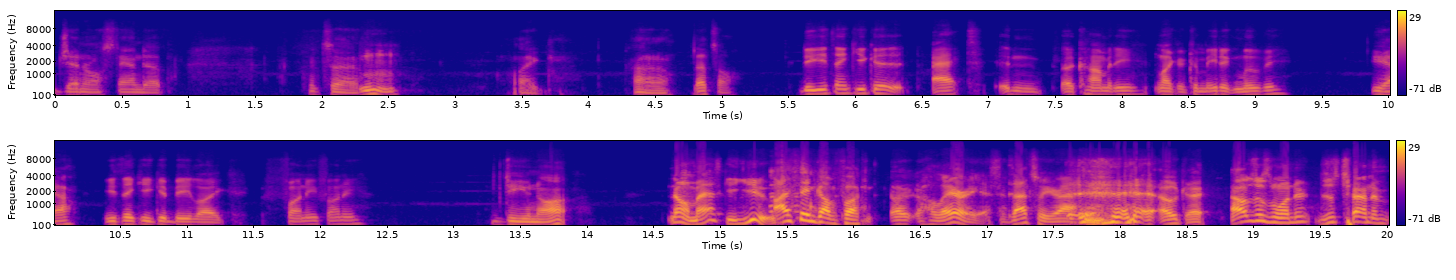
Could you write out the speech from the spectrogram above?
general stand up. It's a mm-hmm. like I don't know. That's all. Do you think you could act in a comedy, like a comedic movie? Yeah. You think you could be like funny, funny? Do you not? No, I'm asking you. I think I'm fucking uh, hilarious. If that's what you're asking. okay, I was just wondering, just trying to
